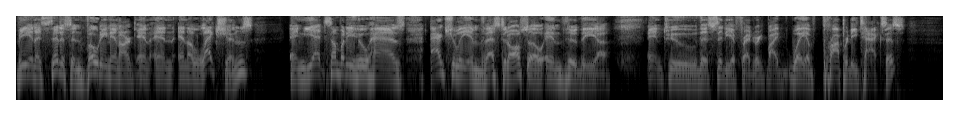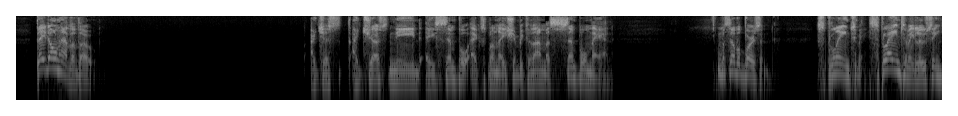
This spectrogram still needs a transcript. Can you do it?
being a citizen voting in our in in, in elections and yet somebody who has actually invested also into the uh, into the city of Frederick by way of property taxes, they don't have a vote. I just I just need a simple explanation because I'm a simple man. I'm a simple person. Explain to me. Explain to me, Lucy,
